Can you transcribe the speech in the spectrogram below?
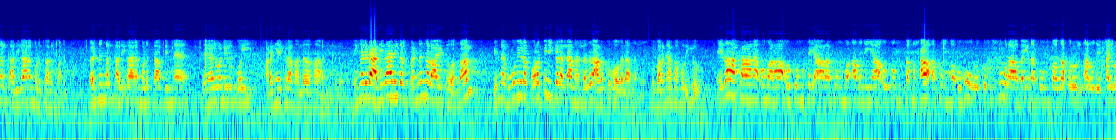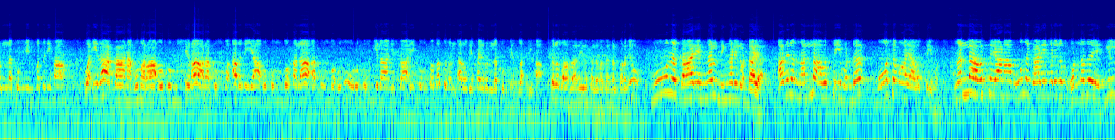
പെണ്ണുങ്ങൾക്ക് അധികാരം കൊടുക്കാനും പാടില്ല. പെണ്ണുങ്ങൾക്ക് അധികാരം കൊടുത്താൽ പിന്നെ ജനാലുപള്ളിയിൽ പോയി അടങ്ങിയേക്കലാ നല്ലതെന്ന ഹദീസിലുണ്ട് നിങ്ങളുടെ അധികാരികൾ പെണ്ണുങ്ങളായിട്ട് വന്നാൽ പിന്നെ ഭൂമിയുടെ പുറത്തിരിക്കലല്ല നല്ലത് അകത്തു പോകലാ നല്ലത്. എന്ന് പറഞ്ഞാൽ സമ്മതിക്കൂ إذا كان أمراؤكم خياركم وأغنياؤكم سمحاءكم وأموركم شورى بينكم فظهر الأرض خير لكم من بطنها وإذا كان أمراؤكم شراركم وأغنياؤكم بخلاءكم وأموركم إلى نسائكم فبطن الأرض خير لكم من ظهرها صلى الله عليه وسلم തങ്ങൾ പറഞ്ഞു മൂന്ന് കാര്യങ്ങൾ നിങ്ങളിൽ ഉണ്ടായാൽ അതിന് നല്ല അവസ്ഥയുമുണ്ട് മോശമായ അവസ്ഥയുമുണ്ട് നല്ല അവസ്ഥയാണ് ആ മൂന്ന് കാര്യങ്ങളിലും ഉള്ളത് എങ്കിൽ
